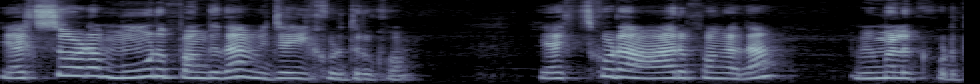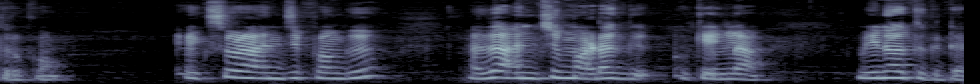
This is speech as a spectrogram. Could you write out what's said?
எக்ஸோட மூணு பங்கு தான் விஜய்க்கு கொடுத்துருக்கோம். எக்ஸ் கூட ஆறு பங்கு தான் விமலுக்கு கொடுத்துருக்கோம். எக்ஸோட அஞ்சு பங்கு அது அஞ்சு மடங்கு ஓகேங்களா? வினோத்துக்கிட்ட.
